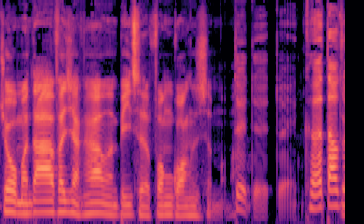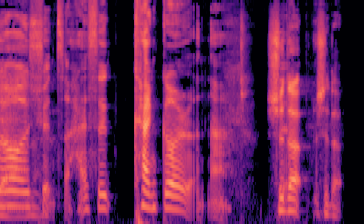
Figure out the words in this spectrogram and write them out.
就我们大家分享看看我们彼此的风光是什么嘛。对对对，可是到最后选择还是看个人呐、啊。是的，是的，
